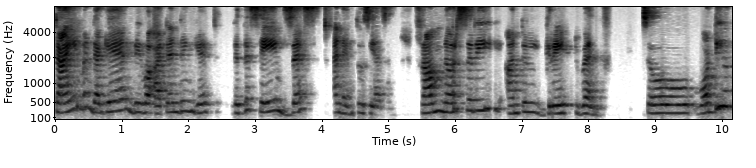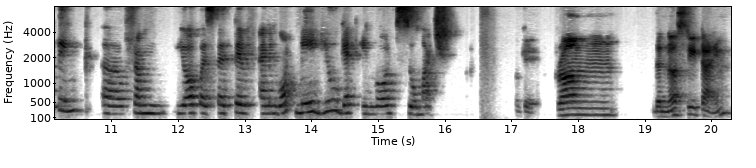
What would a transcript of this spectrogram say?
time and again we were attending it with the same zest and enthusiasm from nursery until grade 12 so what do you think uh, from your perspective i mean what made you get involved so much okay from the nursery time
